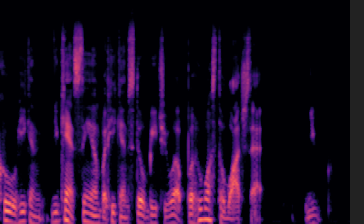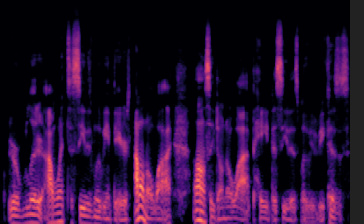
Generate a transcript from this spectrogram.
cool, he can you can't see him, but he can still beat you up. But who wants to watch that? You you're literally I went to see this movie in theaters. I don't know why. I honestly don't know why I paid to see this movie because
